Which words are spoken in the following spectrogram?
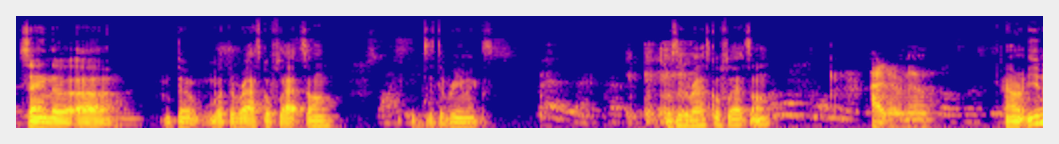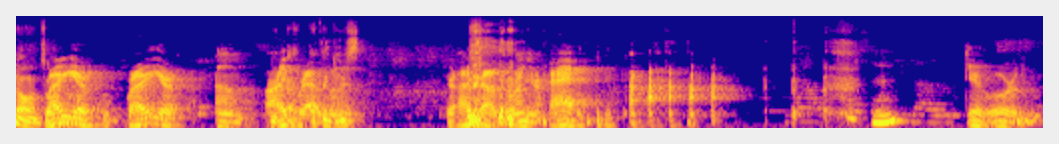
sang the uh, the with the Rascal Flatts song. Is it the remix? Was it a Rascal Flatts song? I don't know. I don't, you know what I'm talking why are your, Why are your um, eyebrows I, I think on you... your eyebrows are on your hat? hmm? Dear Lord.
